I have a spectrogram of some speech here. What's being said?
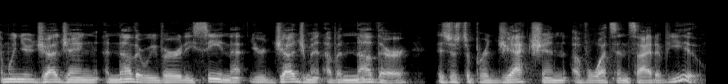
And when you're judging another, we've already seen that your judgment of another is just a projection of what's inside of you.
